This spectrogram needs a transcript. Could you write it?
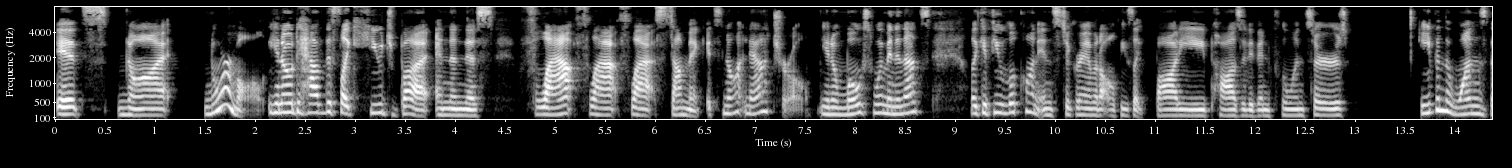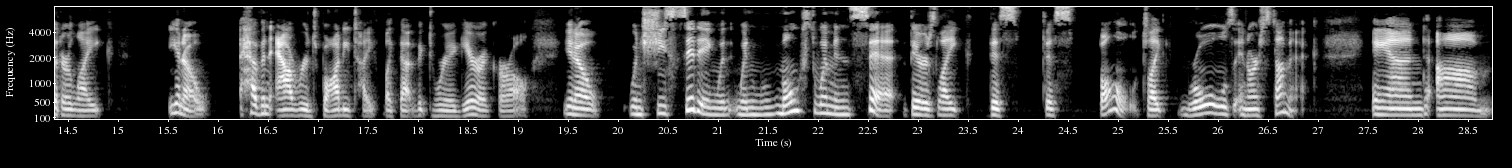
it's not normal, you know, to have this like huge butt and then this flat, flat, flat stomach. It's not natural. You know, most women, and that's like if you look on Instagram at all these like body positive influencers, even the ones that are like, you know, have an average body type, like that Victoria Garrick girl, you know, when she's sitting, when when most women sit, there's like this this bulge, like rolls in our stomach. And, um,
